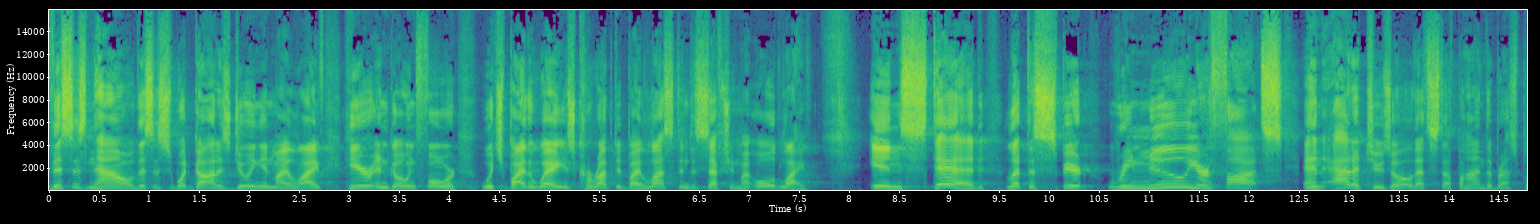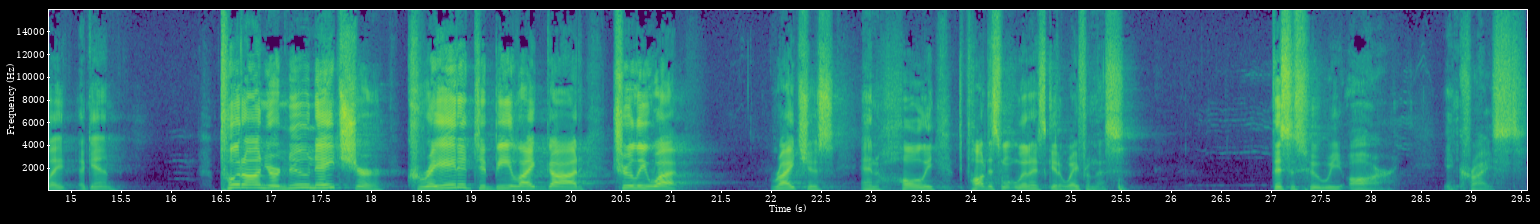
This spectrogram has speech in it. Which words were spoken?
This is now. This is what God is doing in my life here and going forward, which by the way is corrupted by lust and deception, my old life. Instead, let the Spirit renew your thoughts and attitudes. Oh, that's stuff behind the breastplate again. Put on your new nature, created to be like God, truly what? Righteous and holy. Paul just won't let us get away from this. This is who we are in Christ.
